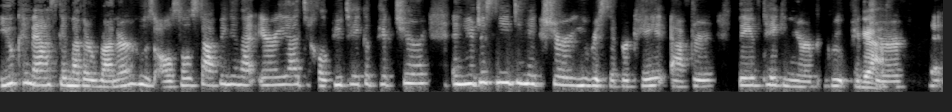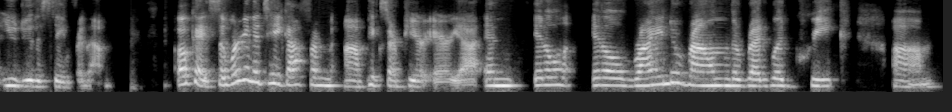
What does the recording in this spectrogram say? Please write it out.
you can ask another runner who's also stopping in that area to help you take a picture and you just need to make sure you reciprocate after they've taken your group picture yeah. that you do the same for them. Okay so we're going to take off from um, pixar pier area and it'll it'll wind around the redwood creek um,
